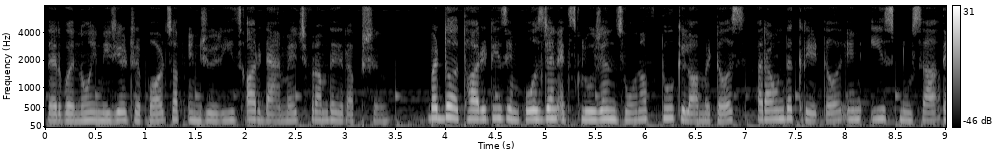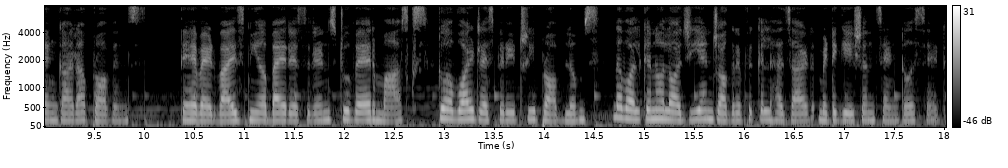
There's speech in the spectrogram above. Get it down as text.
There were no immediate reports of injuries or damage from the eruption, but the authorities imposed an exclusion zone of 2 kilometers around the crater in East Nusa Tenggara province. They have advised nearby residents to wear masks to avoid respiratory problems, the Volcanology and Geographical Hazard Mitigation Center said.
